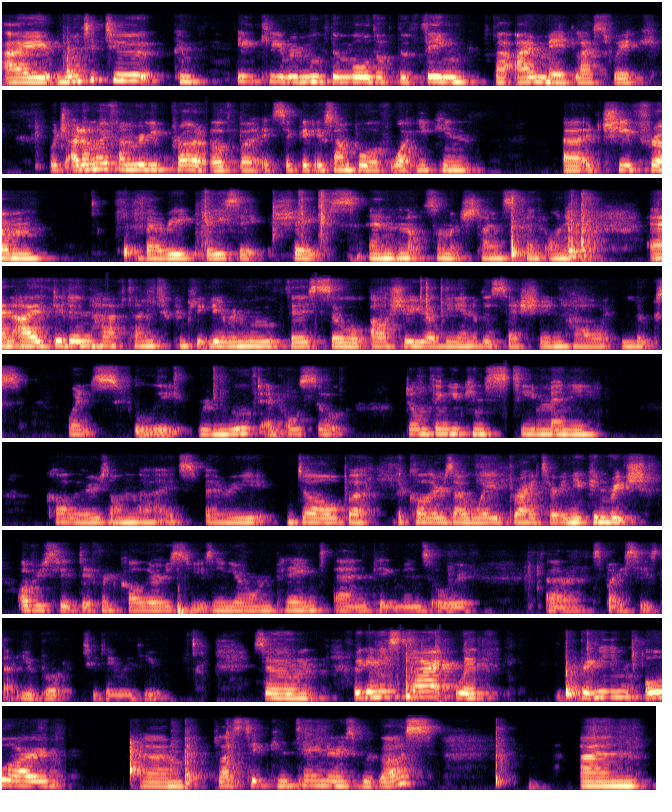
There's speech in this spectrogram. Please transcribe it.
i wanted to completely remove the mold of the thing that i made last week which i don't know if i'm really proud of but it's a good example of what you can uh, achieve from very basic shapes and not so much time spent on it and I didn't have time to completely remove this. So I'll show you at the end of the session how it looks when it's fully removed. And also don't think you can see many colors on that. It's very dull, but the colors are way brighter and you can reach obviously different colors using your own paint and pigments or uh, spices that you brought today with you. So we're going to start with bringing all our um, plastic containers with us. And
